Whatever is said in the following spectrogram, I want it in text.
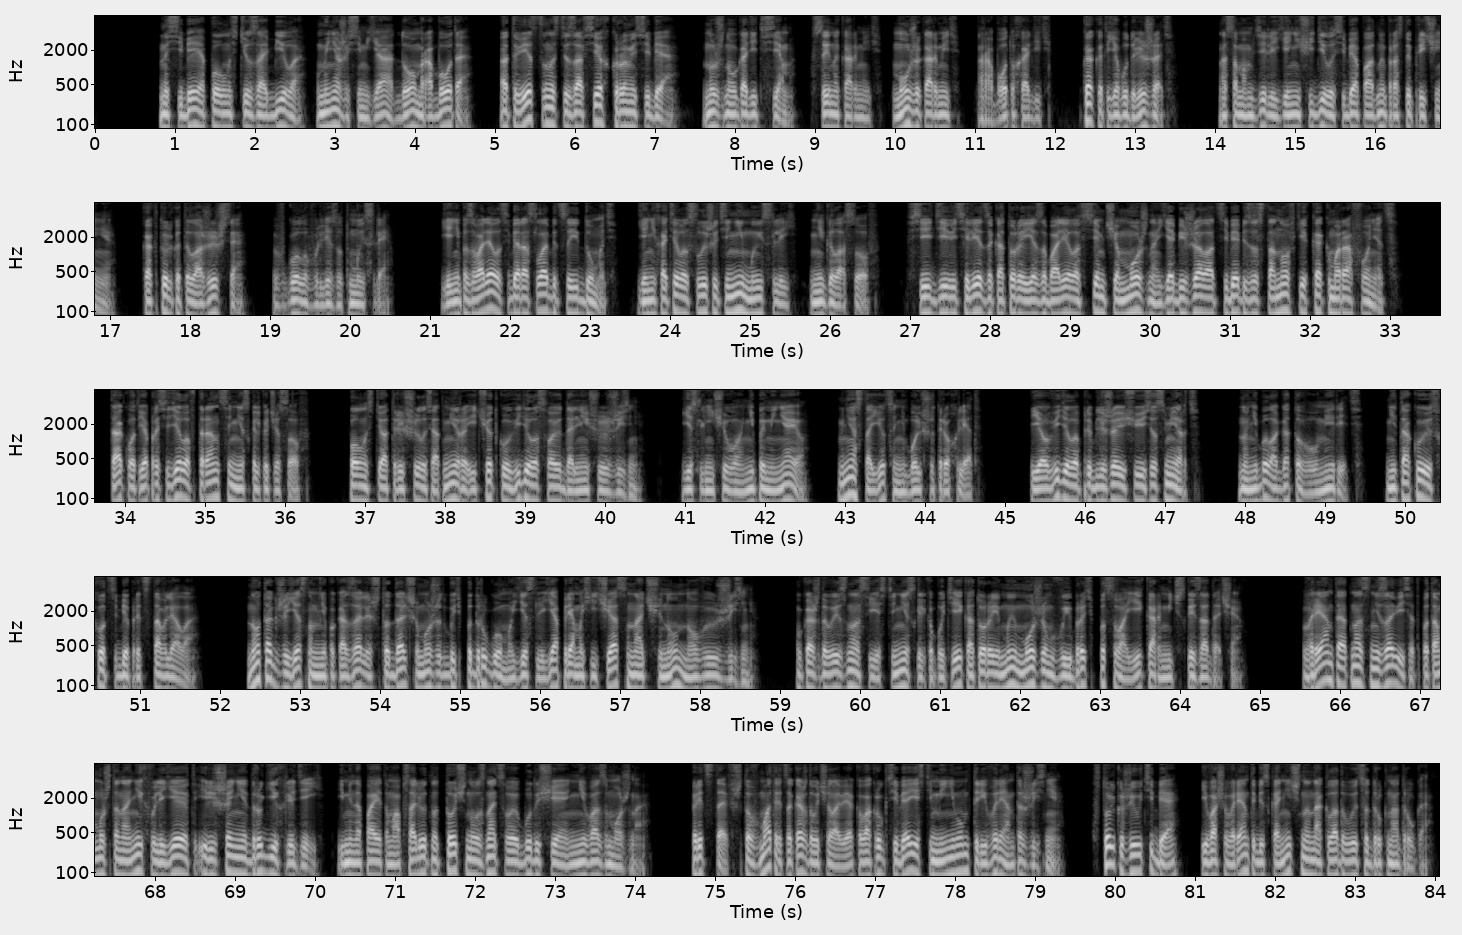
На себе я полностью забила, у меня же семья, дом, работа. Ответственность за всех, кроме себя. Нужно угодить всем. Сына кормить, мужа кормить, на работу ходить. Как это я буду лежать? На самом деле я не щадила себя по одной простой причине. Как только ты ложишься, в голову лезут мысли. Я не позволяла себе расслабиться и думать. Я не хотела слышать ни мыслей, ни голосов. Все девять лет, за которые я заболела всем, чем можно, я бежала от себя без остановки, как марафонец. Так вот, я просидела в трансе несколько часов. Полностью отрешилась от мира и четко увидела свою дальнейшую жизнь. Если ничего не поменяю, мне остается не больше трех лет. Я увидела приближающуюся смерть, но не была готова умереть. Не такой исход себе представляла. Но также ясно мне показали, что дальше может быть по-другому, если я прямо сейчас начну новую жизнь. У каждого из нас есть несколько путей, которые мы можем выбрать по своей кармической задаче. Варианты от нас не зависят, потому что на них влияют и решения других людей. Именно поэтому абсолютно точно узнать свое будущее невозможно. Представь, что в матрице каждого человека вокруг тебя есть минимум три варианта жизни. Столько же и у тебя, и ваши варианты бесконечно накладываются друг на друга.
